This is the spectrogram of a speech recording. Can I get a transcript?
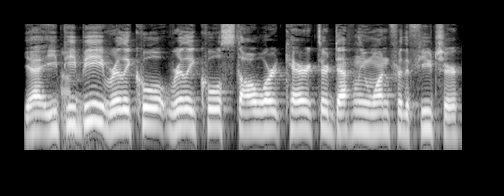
Yeah, EPB, Um, really cool, really cool stalwart character. Definitely one for the future.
